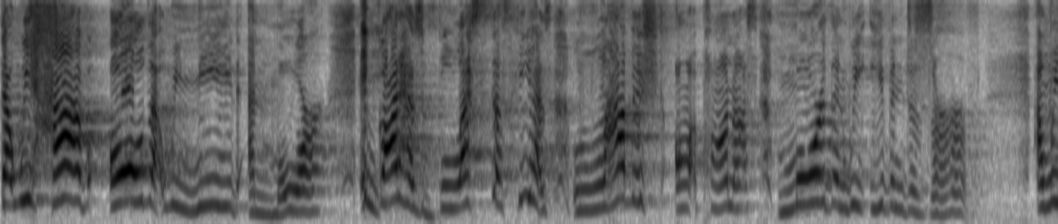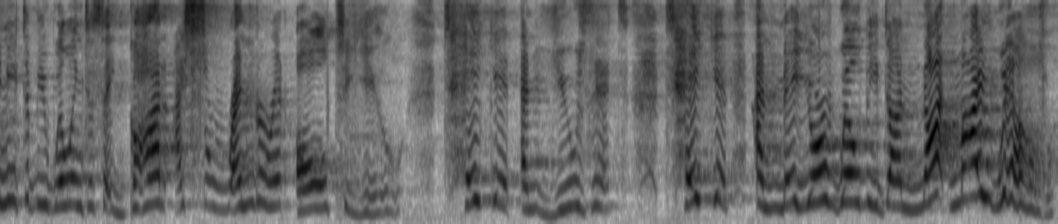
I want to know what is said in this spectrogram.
that we have all that we need and more. And God has blessed us, He has lavished upon us more than we even deserve. And we need to be willing to say, God, I surrender it all to you. Take it and use it. Take it and may your will be done, not my will,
